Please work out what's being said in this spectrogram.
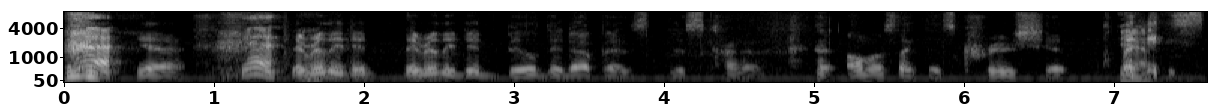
yeah, Yeah, yeah. they really did. They really did build it up as this kind of almost like this cruise ship Yeah. place.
